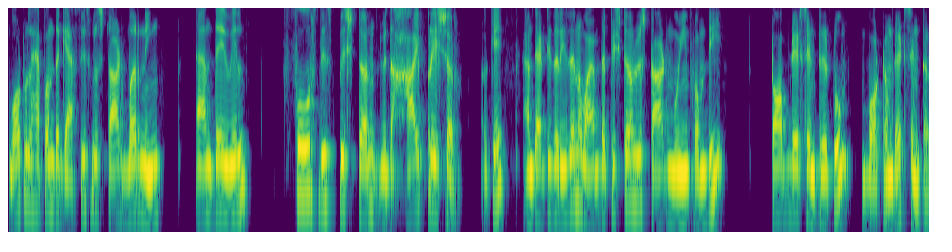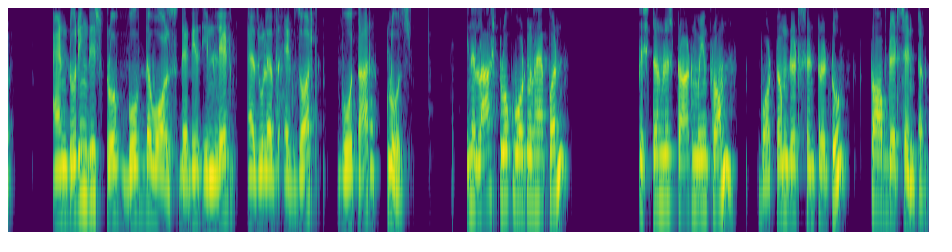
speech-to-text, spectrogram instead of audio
what will happen? The gases will start burning and they will force this piston with the high pressure okay? And that is the reason why the piston will start moving from the top dead center to bottom dead center. And during this stroke both the walls that is inlet as well as the exhaust both are closed. In the last stroke what will happen? Piston will start moving from bottom dead center to top dead center.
